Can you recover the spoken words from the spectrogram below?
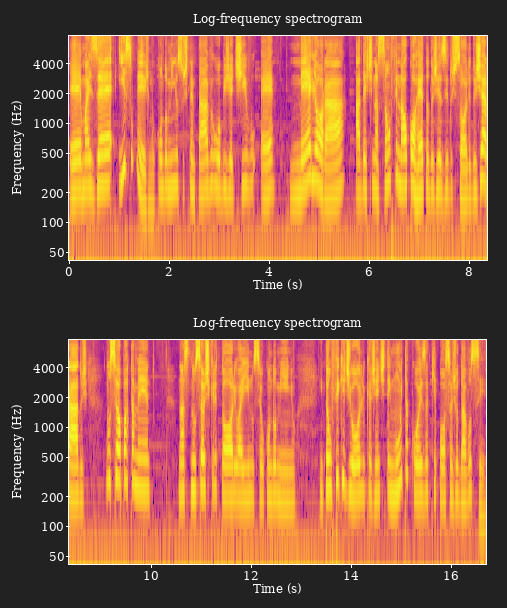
É, mas é isso mesmo, condomínio sustentável, o objetivo é melhorar a destinação final correta dos resíduos sólidos gerados no seu apartamento, no seu escritório aí, no seu condomínio. Então fique de olho que a gente tem muita coisa que possa ajudar você.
